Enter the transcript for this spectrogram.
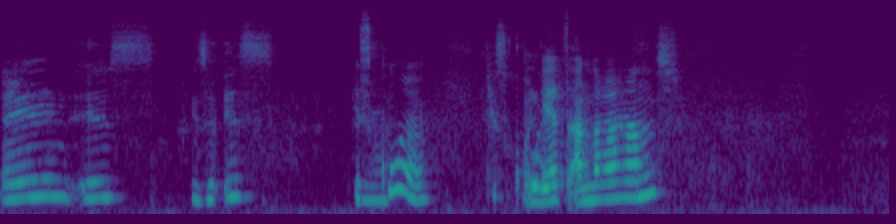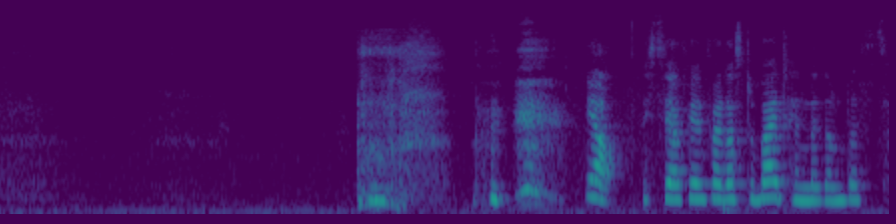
Ellen ist. Wieso ist? Ist Ja. cool. Ist cool. Und jetzt andere Hand. Ja, ich sehe auf jeden Fall, dass du Beidhänderin bist.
